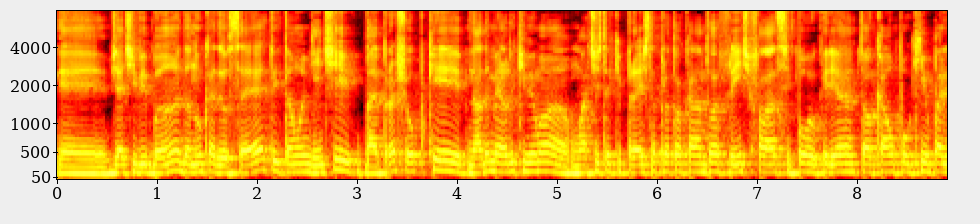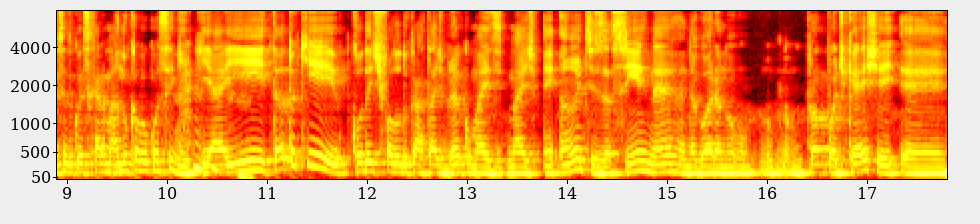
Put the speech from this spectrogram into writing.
É, já tive banda, nunca deu certo, então a gente vai pra show porque nada melhor do que ver uma, um artista que presta pra tocar na tua frente e falar assim, pô, eu queria tocar um pouquinho parecido com esse cara, mas nunca vou conseguir. e aí, tanto que quando a gente falou do cartaz branco mais, mais é, antes, assim, né, agora no, no- no próprio podcast, é,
